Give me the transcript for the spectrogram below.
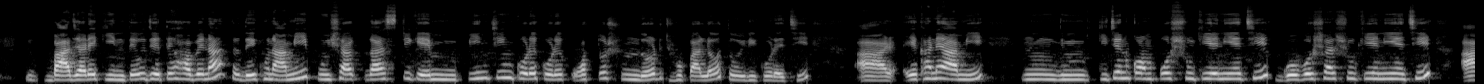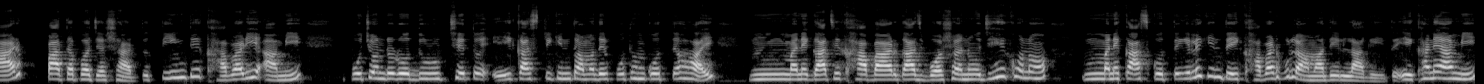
বাজারে কিনতেও যেতে হবে না। তো দেখুন, আমি পুঁইশাক গাছটিকে পিঞ্চিং করে করে কত সুন্দর ঝোপালো তৈরি করেছি। আর এখানে আমি কিচেন কম্পোস্ট শুকিয়ে নিয়েছি, গোবর সার শুকিয়ে নিয়েছি। আর পাতা পচা সার। তো তিনটে খাবারই আমি, প্রচণ্ড রোদ্দুর উঠছে, তো এই কাজটি কিন্তু আমাদের প্রথম করতে হয়। মানে গাছে খাবার, গাছ বসানো, যে কোনো মানে কাজ করতে গেলে কিন্তু এই খাবারগুলো আমাদের লাগে। তো এখানে আমি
